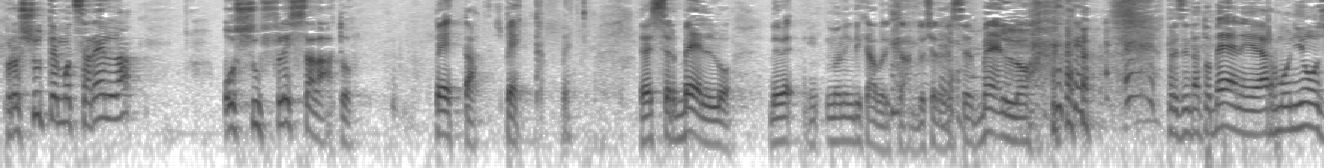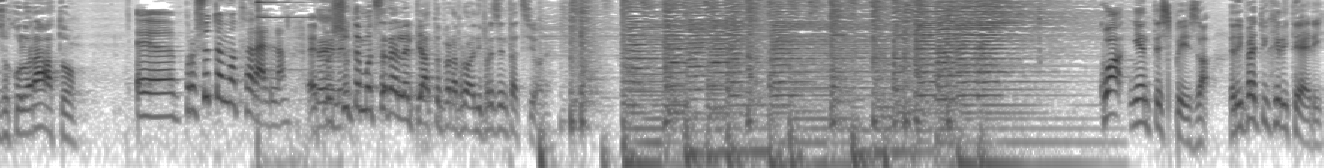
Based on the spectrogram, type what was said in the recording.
Prosciutto e mozzarella o soufflé salato? Aspetta, aspetta, aspetta. Deve essere bello. Deve... Non indicavo Riccardo, cioè deve essere bello. Presentato bene, armonioso, colorato. Eh, prosciutto e mozzarella. È prosciutto e mozzarella il piatto per la prova di presentazione. Qua niente spesa, ripeto i criteri,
